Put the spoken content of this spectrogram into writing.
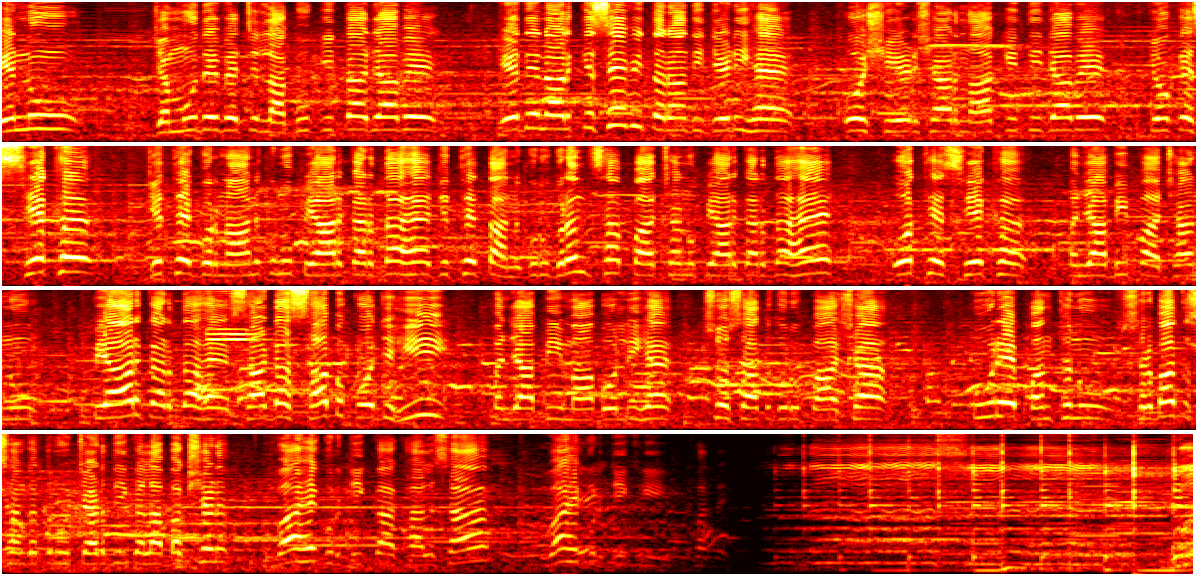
ਇਹਨੂੰ ਜੰਮੂ ਦੇ ਵਿੱਚ ਲਾਗੂ ਕੀਤਾ ਜਾਵੇ। ਇਹਦੇ ਨਾਲ ਕਿਸੇ ਵੀ ਤਰ੍ਹਾਂ ਦੀ ਜਿਹੜੀ ਹੈ ਉਹ ਛੇੜਛਾੜ ਨਾ ਕੀਤੀ ਜਾਵੇ, ਕਿਉਂਕਿ ਸਿੱਖ ਜਿੱਥੇ ਗੁਰੂ ਨਾਨਕ ਨੂੰ ਪਿਆਰ ਕਰਦਾ ਹੈ, ਜਿੱਥੇ ਧੰਨ ਗੁਰੂ ਗ੍ਰੰਥ ਸਾਹਿਬ ਪਾਤਸ਼ਾਹ ਨੂੰ ਪਿਆਰ ਕਰਦਾ ਹੈ, ਉੱਥੇ ਸਿੱਖ ਪੰਜਾਬੀ ਭਾਸ਼ਾ ਨੂੰ ਪਿਆਰ ਕਰਦਾ ਹੈ। ਸਾਡਾ ਸਭ ਕੁਝ ਹੀ ਪੰਜਾਬੀ ਮਾਂ ਬੋਲੀ ਹੈ। ਸੋ ਸਤਿਗੁਰੂ ਪਾਤਸ਼ਾਹ ਪੂਰੇ ਪੰਥ ਨੂੰ, ਸਰਬੱਤ ਸੰਗਤ ਨੂੰ ਚੜ੍ਹਦੀ ਕਲਾ ਬਖਸ਼ਣ। ਵਾਹਿਗੁਰੂ ਜੀ ਕਾ ਖਾਲਸਾ, ਵਾਹਿਗੁਰੂ ਜੀ ਕੀ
